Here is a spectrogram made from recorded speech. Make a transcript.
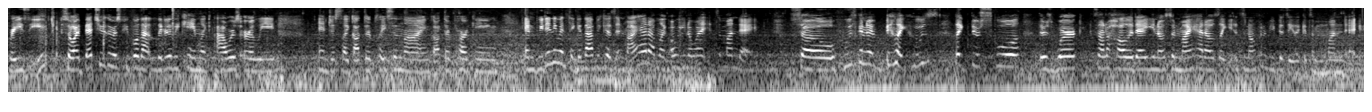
crazy. So i bet you there was people that literally came like hours early and just like got their place in line got their parking and we didn't even think of that because in my head i'm like oh you know what? It's a monday. So who's gonna be like who's like there's school there's work it's not a holiday you know? So in my head i was like it's not gonna be busy like it's a monday.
